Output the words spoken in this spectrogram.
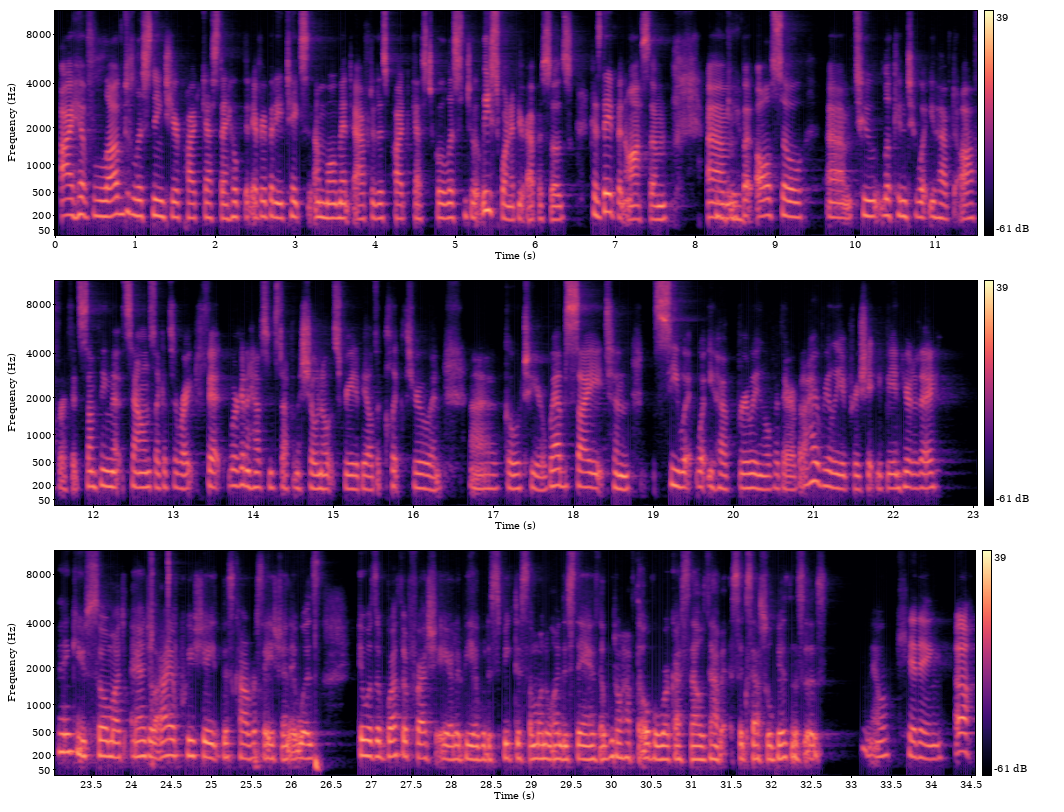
I have loved listening to your podcast. I hope that everybody takes a moment after this podcast to go listen to at least one of your episodes because they've been awesome. Um, but also, um, to look into what you have to offer. If it's something that sounds like it's a right fit, we're going to have some stuff in the show notes for you to be able to click through and uh, go to your website and see what, what you have brewing over there. But I really appreciate you being here today. Thank you so much, Angela. I appreciate this conversation. It was it was a breath of fresh air to be able to speak to someone who understands that we don't have to overwork ourselves to have successful businesses. No kidding. Oh,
